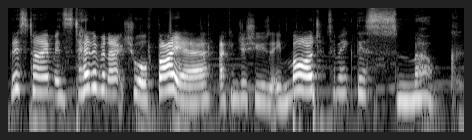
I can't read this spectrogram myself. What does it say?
This time, instead of an actual fire, I can just use a mod to make this smoke.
